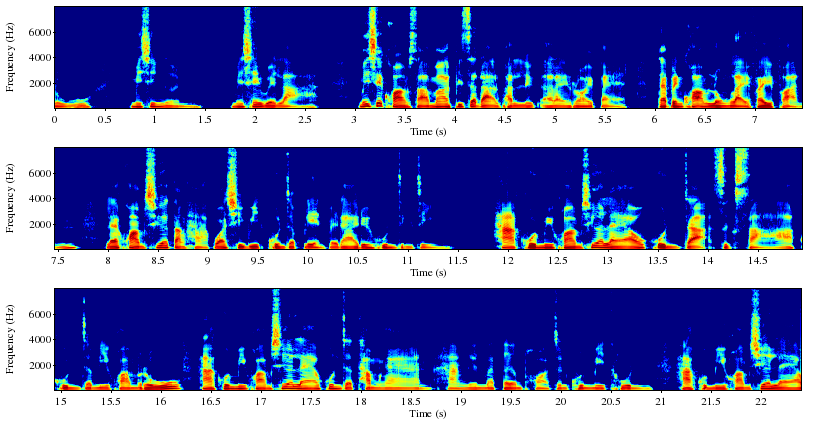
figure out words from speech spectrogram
รู้ ไม่ใช่เงิน ไม่ใช่เวลา ไม่ใช่ความสามารถพิสดารพันลึกอะไรร้อยแปด แต่เป็นความหลงไหลไฟฝัน และความเชื่อต่างหากว่าชีวิตคุณจะเปลี่ยนไปได้ด้วยหุ้นจริง ๆ หากคุณมีความเชื่อแล้ว คุณจะศึกษา คุณจะมีความรู้ หากคุณมีความเชื่อแล้ว คุณจะทำงาน หาเงินมาเติมพอร์ตจนคุณมีทุน หากคุณมีความเชื่อแล้ว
